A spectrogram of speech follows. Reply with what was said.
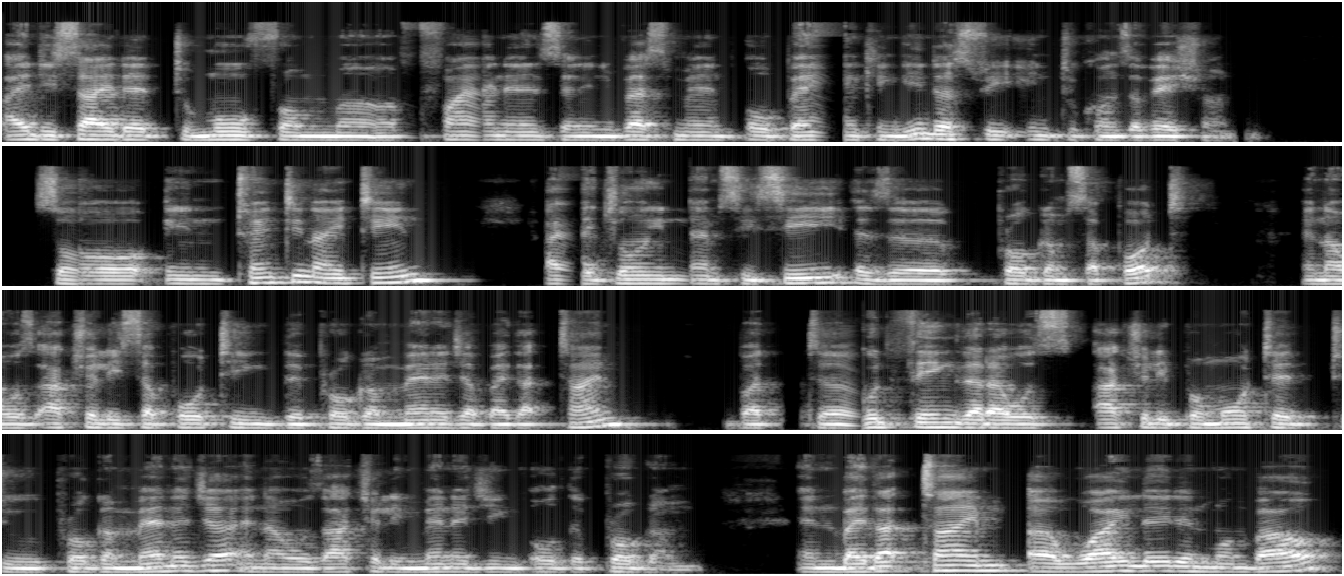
I decided to move from uh, finance and investment or banking industry into conservation. So in 2019, I joined MCC as a program support, and I was actually supporting the program manager by that time. But uh, good thing that I was actually promoted to program manager, and I was actually managing all the program. And by that time, uh, WildAid and Mwambao uh,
